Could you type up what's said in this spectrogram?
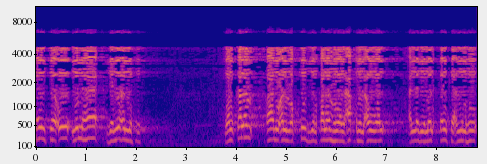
تنشا منها جميع النفوس. والقلم قالوا المقصود بالقلم هو العقل الأول الذي تنشا منه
